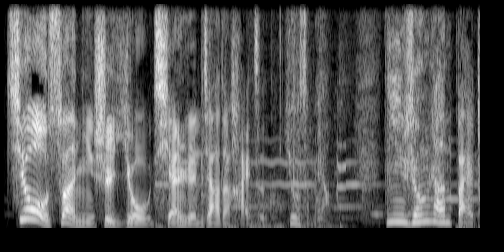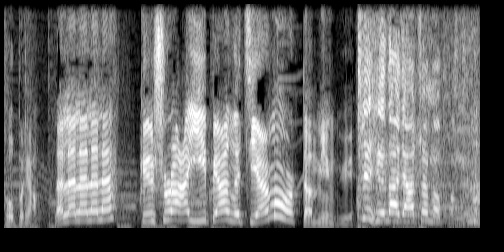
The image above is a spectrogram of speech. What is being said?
就算你是有钱人家的孩子，又怎么样？你仍然摆脱不了来来来来来，给叔阿姨表演个节目的命运。谢谢大家这么捧我。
